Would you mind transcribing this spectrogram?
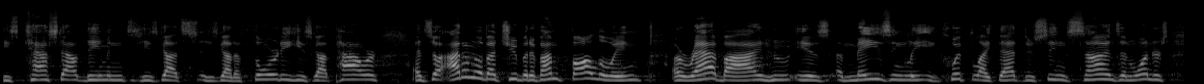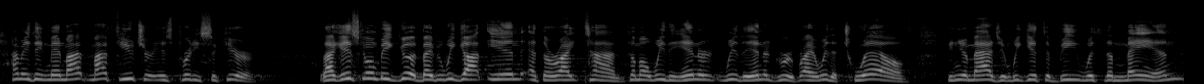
he's cast out demons, he's got, he's got authority, he's got power. And so I don't know about you, but if I'm following a rabbi who is amazingly equipped like that, to seeing signs and wonders, how many think, man, my, my future is pretty secure? Like it's gonna be good, baby. We got in at the right time. Come on, we the inner, we the inner group, right? We're the 12. Can you imagine? We get to be with the man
